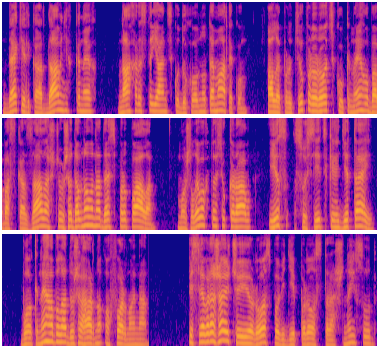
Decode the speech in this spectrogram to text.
декілька давніх книг на християнську духовну тематику, але про цю пророцьку книгу баба сказала, що вже давно вона десь пропала. Можливо, хтось украв із сусідських дітей, бо книга була дуже гарно оформлена. Після вражаючої розповіді про страшний суд,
